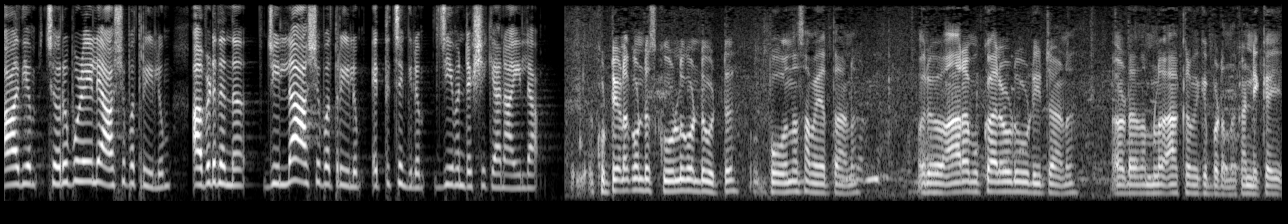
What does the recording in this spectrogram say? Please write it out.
ആദ്യം ചെറുപുഴയിലെ ആശുപത്രിയിലും അവിടെ നിന്ന് ജില്ലാ ആശുപത്രിയിലും എത്തിച്ചെങ്കിലും ജീവൻ രക്ഷിക്കാനായില്ല. കുട്ടികളെ കൊണ്ട് സ്കൂളിൽ കൊണ്ടുവിട്ട് പോകുന്ന സമയത്താണ് ഒരു ആറേ മുക്കാലോട് കൂടിയിട്ടാണ് അവിടെ നമ്മൾ ആക്രമിക്കപ്പെടുന്നത് കണ്ണിക്കൈ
